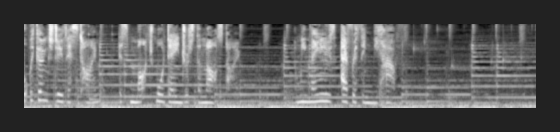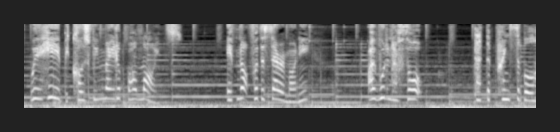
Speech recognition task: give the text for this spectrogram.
What we're going to do this time is much more dangerous than last time, and we may lose everything we have. We're here because we made up our minds. If not for the ceremony, I wouldn't have thought. That the principal,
